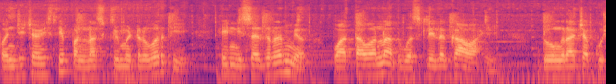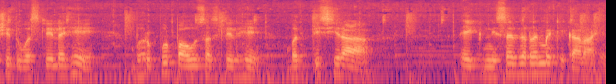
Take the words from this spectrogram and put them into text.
पंचेचाळीस ते पन्नास किलोमीटरवरती हे निसर्गरम्य वातावरणात वसलेलं गाव आहे. डोंगराच्या कुशीत वसलेलं हे भरपूर पाऊस असलेलं हे बत्तीस शिराळा एक निसर्गरम्य ठिकाण आहे.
